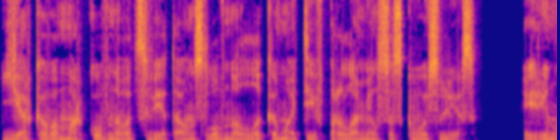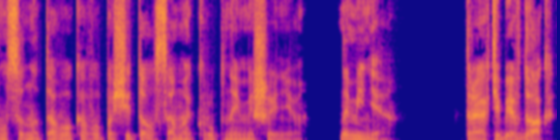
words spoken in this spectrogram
Яркого морковного цвета он словно локомотив проломился сквозь лес и ринулся на того, кого посчитал самой крупной мишенью. На меня. Трах тебе в док!»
